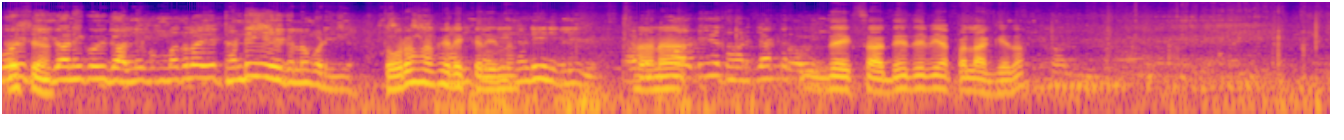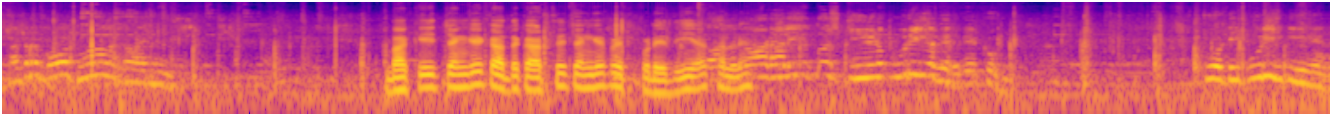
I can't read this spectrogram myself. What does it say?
ਕੋਈ ਟੀਕਾ ਨਹੀਂ ਕੋਈ ਗੱਲ ਨਹੀਂ ਮਤਲਬ ਇਹ ਠੰਡੀ 1 ਕਿਲੋ ਬੜੀ ਆ। ਤੋਰੋ ਹਾਂ ਫਿਰ ਇੱਕ ਦਿਨ। ਠੰਡੀ ਨਿਕਲੀ ਜੀ ਖਾਣਾ- ਪਾਰਟੀ ਦੇ ਥਾਣ ਚੈੱਕ ਕਰੋ ਜੀ। ਦੇਖ ਸਕਦੇ ਤੇ ਵੀ ਆਪਾਂ ਲਾਗੇ ਦਾ ਅਦਰ ਬਹੁਤ ਸੋਹਣਾ ਲੱਗਾ ਇਹਨੂੰ। ਬਾਕੀ ਚੰਗੇ ਕੱਦ ਕੱਟ ਤੇ ਚੰਗੇ ਪਿੱਠ ਪੁੜੇ ਦੀ ਆ ਥੱਲੇ। ਕਾਰਡ ਵਾਲੀ ਤੋਂ ਸਕੀਨ ਪੂਰੀ ਆ ਫਿਰ ਵੇਖੋ। ਝੋਟੀ ਪੂਰੀ ਸਕੀਨ ਹੈ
